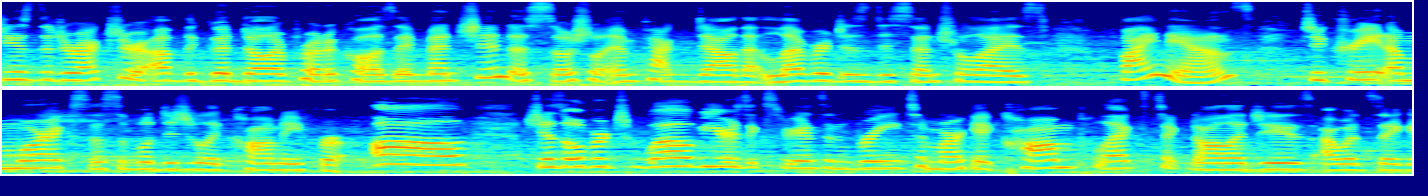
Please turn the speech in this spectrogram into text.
She is the director of the Good Dollar Protocol, as I mentioned, a social impact DAO that leverages decentralized finance to create a more accessible digital economy for all. She has over 12 years experience in bringing to market complex technologies. I would say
